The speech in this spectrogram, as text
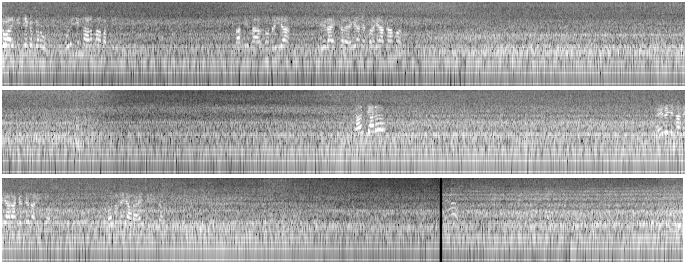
ਕੁਆਲਿਟੀ ਚੈੱਕ ਕਰੋ। ਥੋੜੀ ਜਿਹੀ ਨਰਮ ਆ ਮੱਕੀ। ਬਾਕੀ ਸਾਫ਼ ਸੁਥਰੀ ਆ। ਜਿਹੜਾ ਇੱਕ ਰਹਿ ਗਿਆ, ਨਿਬੜ ਗਿਆ ਕੰਮ ਚੱਲ ਚੱਲ ਇਹਦੇ ਜਿੰਨਾ ਨਜ਼ਾਰਾ ਕਿਸੇ ਦਾ ਨਹੀਂ ਬਸ ਫੁੱਲ ਨਜ਼ਾਰਾ ਇਹ ਚੀਜ਼ ਦਾ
